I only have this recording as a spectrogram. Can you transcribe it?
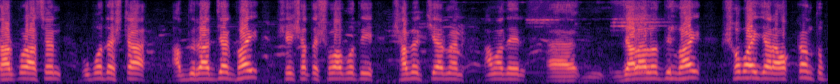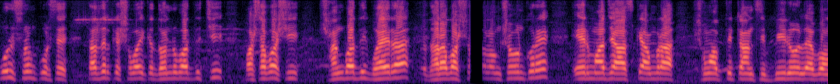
তারপর আছেন উপদেষ্টা আব্দুর রাজ্জাক ভাই সেই সাথে সভাপতি সাবেক চেয়ারম্যান আমাদের আহ, জালাল উদ্দিন ভাই সবাই যারা অক্লান্ত পরিশ্রম করছে তাদেরকে সবাইকে ধন্যবাদ দিচ্ছি। পাশাপাশি সাংবাদিক ভাইরা ধারাভাষ্যকাল অংশগ্রহণ করে এর মাঝে আজকে আমরা সমাপ্তি টানছি বিরল এবং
